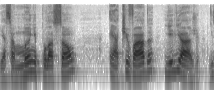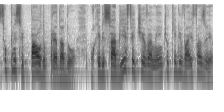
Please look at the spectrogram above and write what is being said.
e essa manipulação, é ativada e ele age. Isso é o principal do predador, porque ele sabe efetivamente o que ele vai fazer.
